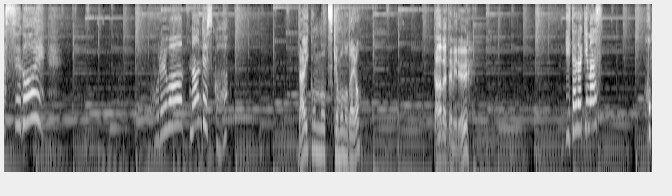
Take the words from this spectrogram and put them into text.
ーすごい。これは何ですか？大根の漬物だよ。食べてみる？いただきます。ほっ。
